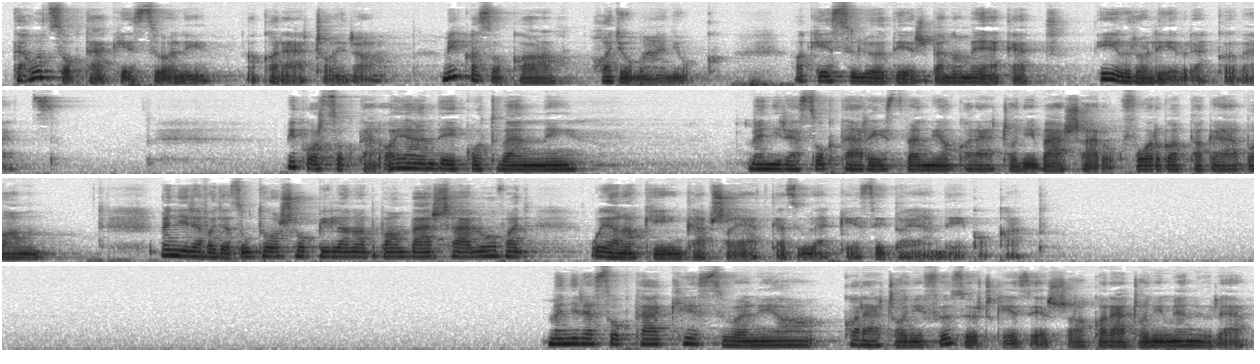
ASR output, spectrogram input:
Te hogy szoktál készülni a karácsonyra? Mik azok a hagyományok a készülődésben, amelyeket évről évre követsz? Mikor szoktál ajándékot venni? Mennyire szoktál részt venni a karácsonyi vásárok forgatagában? Mennyire vagy az utolsó pillanatban vásárló, vagy olyan, aki inkább saját kezűleg készít ajándékokat? Mennyire szoktál készülni a karácsonyi főzőcskézésre, a karácsonyi menüre?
